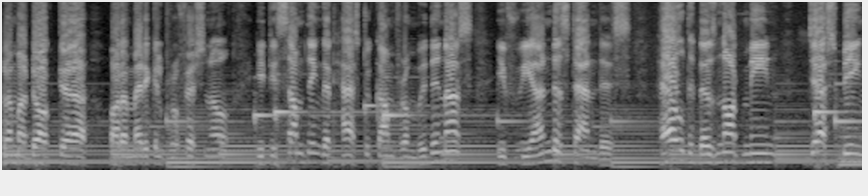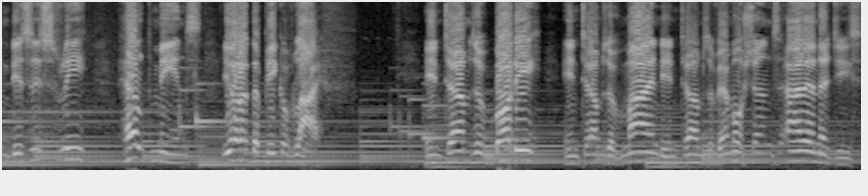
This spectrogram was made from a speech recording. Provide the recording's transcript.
from a doctor or a medical professional. It is something that has to come from within us. If we understand this, Health does not mean just being disease-free, health means you're at the peak of life. In terms of body, in terms of mind, in terms of emotions and energies,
